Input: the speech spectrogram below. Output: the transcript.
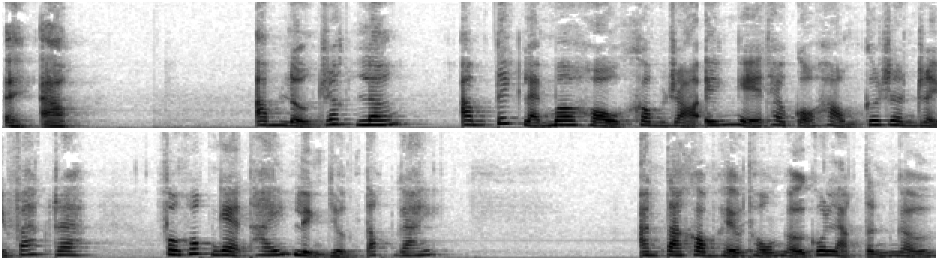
Ê ao. Âm lượng rất lớn âm tiết lại mơ hồ, không rõ ý nghĩa theo cổ họng cứ rên rỉ phát ra. Phương húc nghe thấy liền dựng tóc gáy. Anh ta không hiểu thủ ngữ của lạc tĩnh ngữ,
